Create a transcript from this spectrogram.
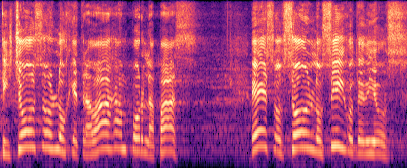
dichosos los que trabajan por la paz. Esos son los hijos de Dios.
